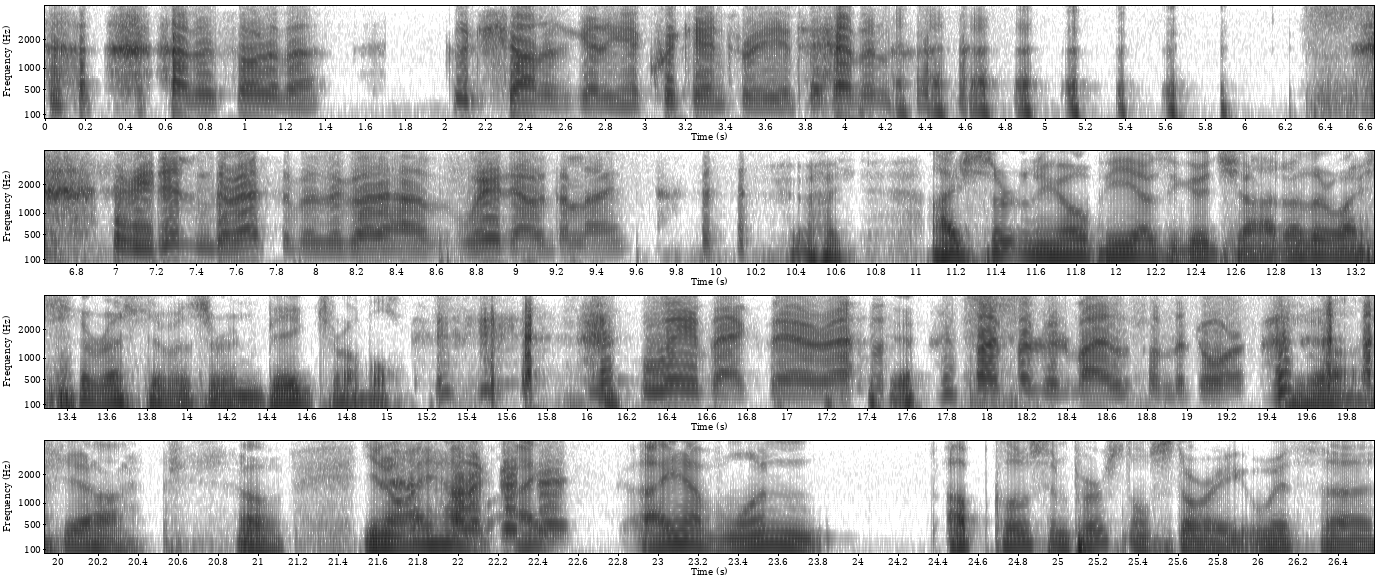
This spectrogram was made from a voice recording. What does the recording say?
have a sort of a good shot at getting a quick entry into heaven. if he didn't, the rest of us are going to have way down the line. I, I certainly hope he has a good shot. Otherwise, the rest of us are in big trouble. way back there, uh, yeah. 500 miles from the door. yeah, yeah. So, you know, I have I, I have one up close and personal story with uh,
